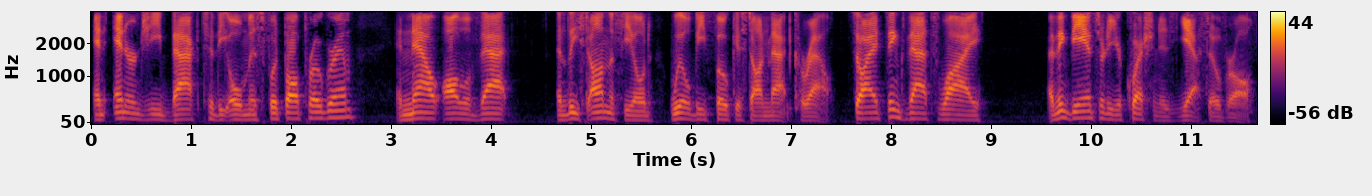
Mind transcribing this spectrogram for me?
and energy back to the Ole Miss football program. And now all of that, at least on the field, will be focused on Matt Corral. So I think that's why I think the answer to your question is yes overall.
